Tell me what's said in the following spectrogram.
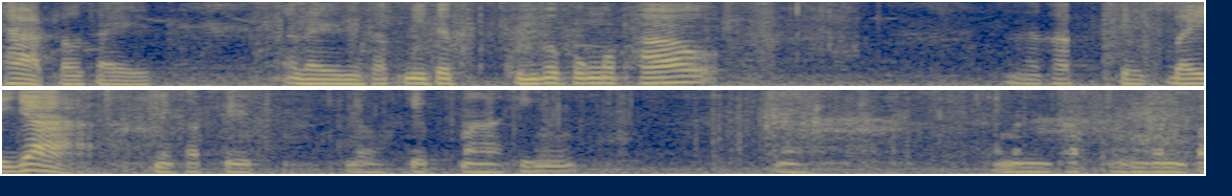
ชาติเราใส่อะไรนะครับ มีแต่ขุยมะพร้งมะพร้าวนะครับเศษใบหญ้านี่ครับเศษเราเก็บมาทิ้งนะให้มันทับถมกันไป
